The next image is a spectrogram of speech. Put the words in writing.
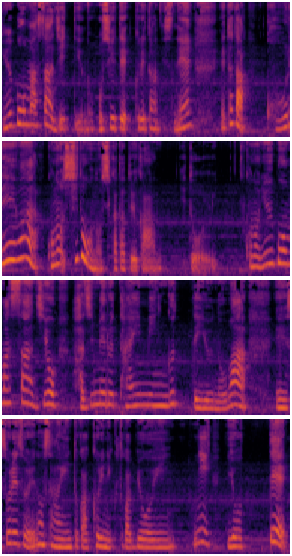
乳房マッサージっていうのを教えてくれたんですね。えただこれはこの指導の仕方というか、えっと、この乳房マッサージを始めるタイミングっていうのは、えそれぞれの産院とかクリニックとか病院によって、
